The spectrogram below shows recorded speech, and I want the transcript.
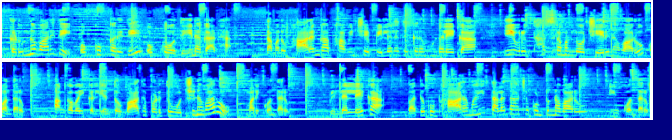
ఇక్కడున్న వారిది ఒక్కొక్కరిది ఒక్కో దీనగాథ. తమను భారంగా భావించే పిల్లల దగ్గర ఉండలేక ఈ వృద్ధాశ్రమంలో చేరిన వారు కొందరు. అంగవైకల్యంతో బాధపడుతూ వచ్చిన వారు మరికొందరు పిల్లల్లేక బతుకు భారమై తలదాచుకుంటున్నవారు ఇంకొందరు.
